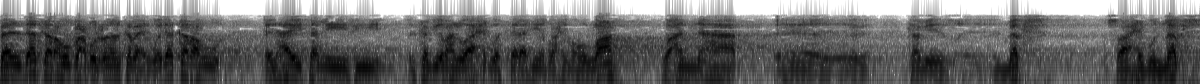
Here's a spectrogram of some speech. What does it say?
بل ذكره بعض العلماء الكبائر وذكره الهيثمي في الكبيرة الواحد والثلاثين رحمه الله وأنها آه، المكس صاحب المكس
